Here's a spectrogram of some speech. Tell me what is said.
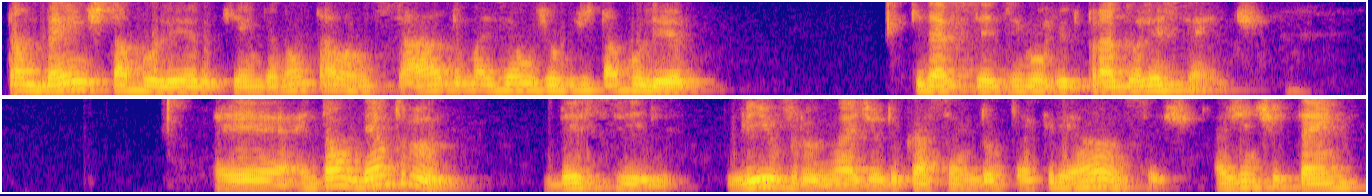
também de tabuleiro que ainda não está lançado, mas é um jogo de tabuleiro que deve ser desenvolvido para adolescente. É, então, dentro desse livro né, de educação em dor para crianças, a gente tem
